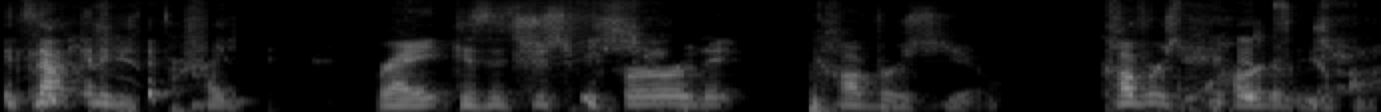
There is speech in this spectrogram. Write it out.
it's not going to be tight, right? Because it's just fur that covers you, covers part of your body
